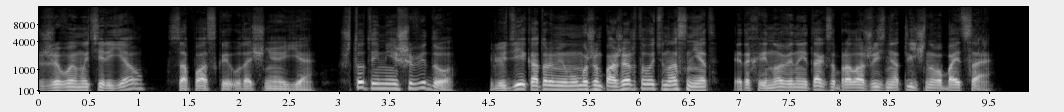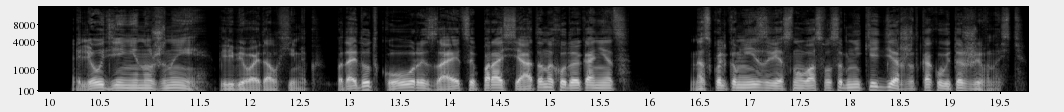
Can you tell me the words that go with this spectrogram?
«Живой материал?» — с опаской уточняю я. «Что ты имеешь в виду?» Людей, которыми мы можем пожертвовать, у нас нет. Эта хреновина и так забрала жизнь отличного бойца». «Люди не нужны», — перебивает алхимик. «Подойдут куры, зайцы, поросята на худой конец. Насколько мне известно, у вас в особняке держат какую-то живность».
